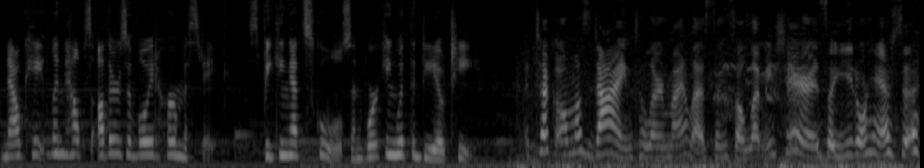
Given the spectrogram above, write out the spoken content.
Now Caitlin helps others avoid her mistake, speaking at schools and working with the DOT. It took almost dying to learn my lesson, so let me share it so you don't have to.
